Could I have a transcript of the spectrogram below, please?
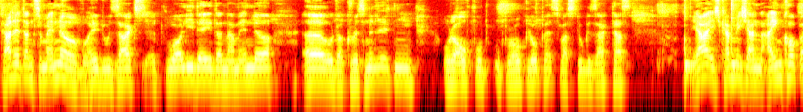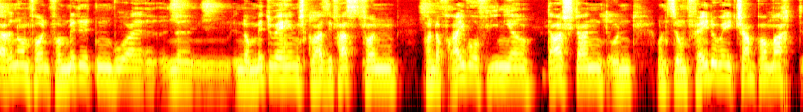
gerade dann zum Ende, weil du sagst, äh, Drew Holiday dann am Ende äh, oder Chris Middleton oder auch Broke Lopez, was du gesagt hast. Ja, ich kann mich an einen Korb erinnern von, von Middleton, wo er in, in der Midrange quasi fast von, von der Freiwurflinie da stand und, und so ein Fadeaway-Jumper macht.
